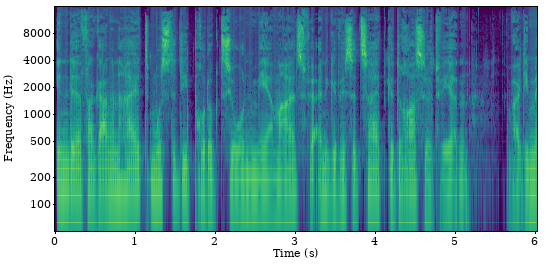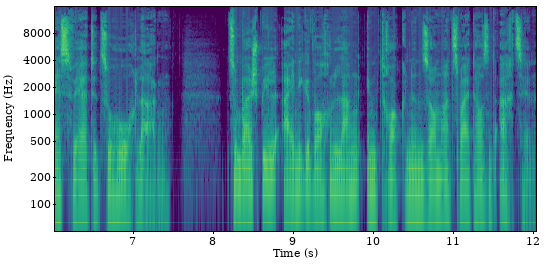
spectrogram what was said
In der Vergangenheit musste die Produktion mehrmals für eine gewisse Zeit gedrosselt werden, weil die Messwerte zu hoch lagen zum Beispiel einige Wochen lang im trockenen Sommer 2018.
